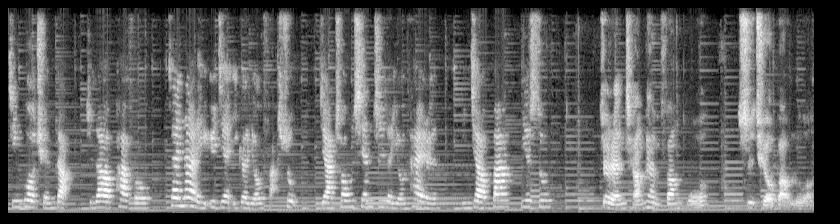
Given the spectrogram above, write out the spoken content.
经过全岛，直到帕佛，在那里遇见一个有法术、假充先知的犹太人，名叫巴耶稣。这人常看方伯、是求保罗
